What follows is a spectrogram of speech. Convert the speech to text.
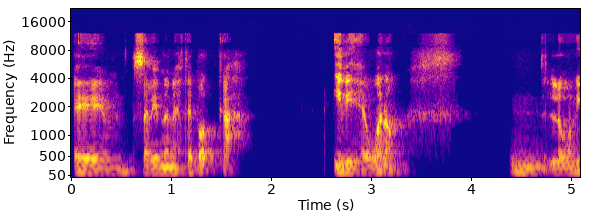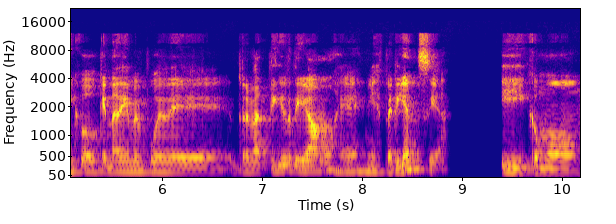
Em, saliendo en este podcast. Y dije, bueno, lo único que nadie me puede rebatir, digamos, es mi experiencia. Y como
